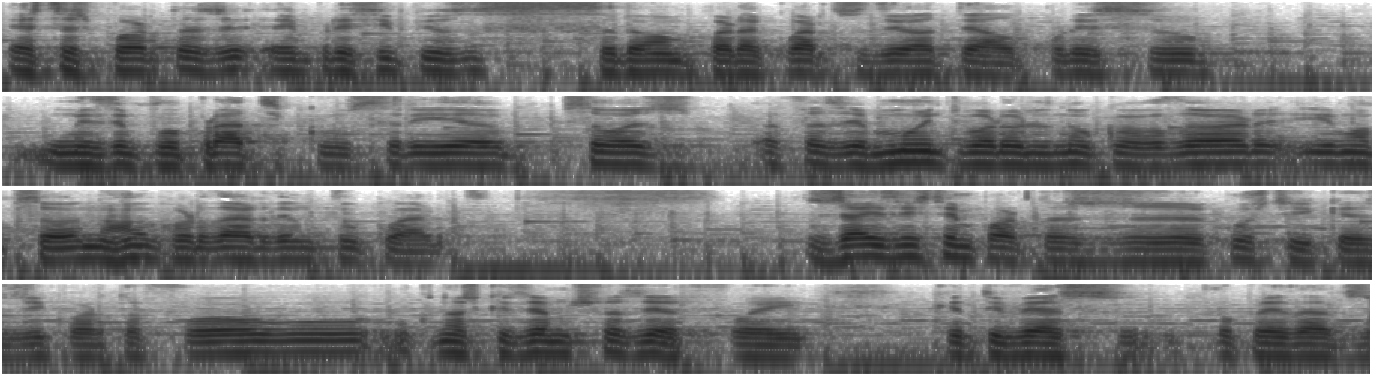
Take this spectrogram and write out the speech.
Estas portas, em princípio, serão para quartos de hotel, por isso, um exemplo prático seria pessoas a fazer muito barulho no corredor e uma pessoa não acordar dentro do quarto. Já existem portas acústicas e corta-fogo. O que nós quisemos fazer foi que tivesse propriedades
